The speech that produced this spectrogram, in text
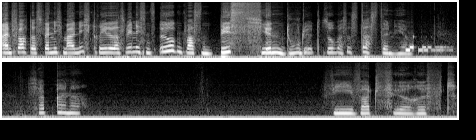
einfach, dass wenn ich mal nicht rede, dass wenigstens irgendwas ein bisschen dudelt. So, was ist das denn hier? Ich habe eine... Wie wat für Rift?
